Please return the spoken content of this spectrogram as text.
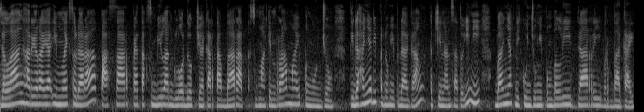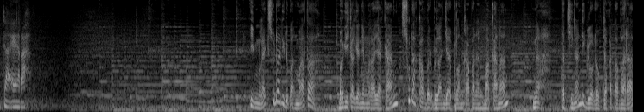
Jelang Hari Raya Imlek, Saudara, Pasar Petak 9 Glodok, Jakarta Barat semakin ramai pengunjung. Tidak hanya dipenuhi pedagang, pecinan satu ini banyak dikunjungi pembeli dari berbagai daerah. Imlek sudah di depan mata. Bagi kalian yang merayakan, sudahkah berbelanja perlengkapan dan makanan? Nah, pecinan di Glodok, Jakarta Barat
